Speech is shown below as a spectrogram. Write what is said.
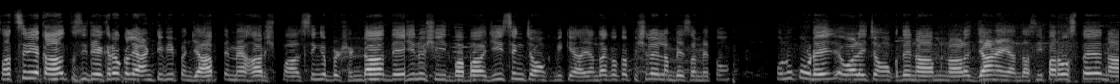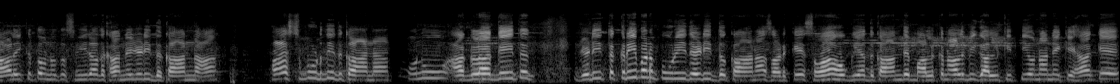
ਸਤਿ ਸ੍ਰੀ ਅਕਾਲ, ਤੁਸੀਂ ਦੇਖ ਰਹੇ ਹੋ ਕਲਿਆਣ ਟੀਵੀ ਪੰਜਾਬ ਤੇ ਮੈਂ ਹਰਸ਼ਪਾਲ ਸਿੰਘ ਬਠਿੰਡਾ ਦੇ, ਜਿਹਨੂੰ ਸ਼ਹੀਦ ਬਾਬਾ ਅਜੀਤ ਸਿੰਘ ਚੌਂਕ ਵੀ ਕਿਹਾ ਜਾਂਦਾ, ਕਿਉਂਕਿ ਪਿਛਲੇ ਲੰਬੇ ਸਮੇਂ ਤੋਂ ਉਹਨੂੰ ਘੋੜੇ ਵਾਲੇ ਚੌਂਕ ਦੇ ਨਾਮ ਨਾਲ ਜਾਣਿਆ ਜਾਂਦਾ ਸੀ, ਪਰ ਉਸ ਦੇ ਨਾਲ ਇੱਕ ਤੁਹਾਨੂੰ ਤਸਵੀਰਾਂ ਦਿਖਾਣੇ ਜਿਹੜੀ ਦੁਕਾਨ ਆ ਫਾਸਟ ਫੂਡ ਦੀ ਦੁਕਾਨ ਆ। ਉਹਨੂੰ ਅੱਗ ਲੱਗ ਗਈ ਤੇ ਜਿਹੜੀ ਤਕਰੀਬਨ ਪੂਰੀ ਜਿਹੜੀ ਦੁਕਾਨ ਆ ਸੜ ਕੇ ਸਵਾਹ ਹੋ ਗਈ ਆ। ਦੁਕਾਨ ਦੇ ਮਾਲਕ ਨਾਲ ਵੀ ਗੱਲ ਕੀਤੀ, ਉਹਨਾਂ ਨੇ ਕਿਹਾ ਕਿ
